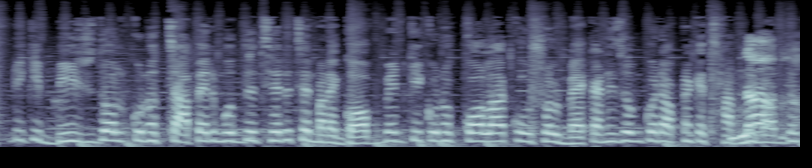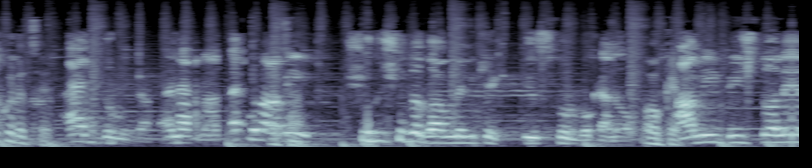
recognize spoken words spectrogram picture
আপনি কি বিশ দল কোনো চাপের মধ্যে ছেড়েছেন? মানে গভর্নমেন্ট কি কোনো কলা কৌশল মেকানিজম করে আপনাকে ছাড়তে বাধ্য করেছে? একদমই না। না দেখুন আমি শুধু শুধু গভর্নমেন্টকে এক্সকিউজ করব কেন? আমি বিশ দলে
